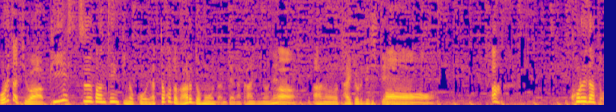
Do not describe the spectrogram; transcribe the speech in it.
俺たちは PS2 版天気の子をやったことがあると思うんだみたいな感じのね、あの、タイトルでして、あ、これだと。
